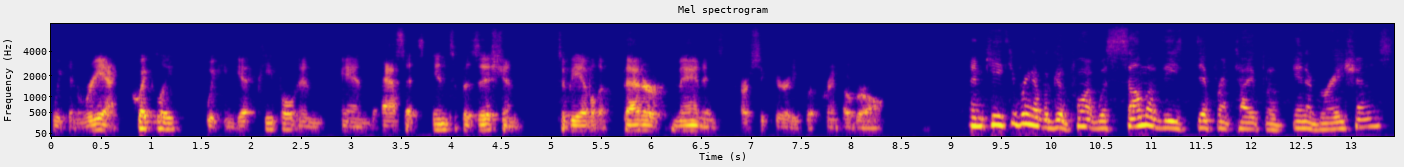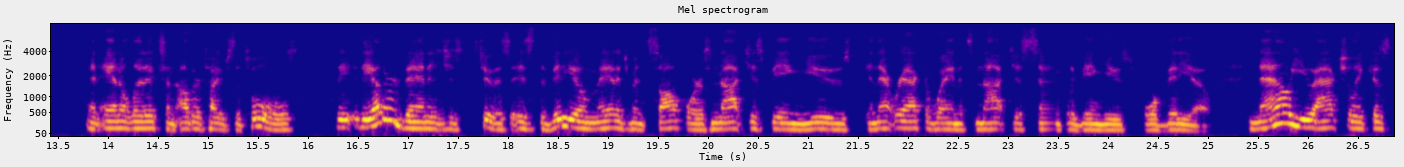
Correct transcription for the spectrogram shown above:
we can react quickly we can get people and and assets into position to be able to better manage our security footprint overall and Keith, you bring up a good point. With some of these different type of integrations and analytics and other types of tools, the, the other advantage is too is, is the video management software is not just being used in that reactive way and it's not just simply being used for video. Now you actually because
